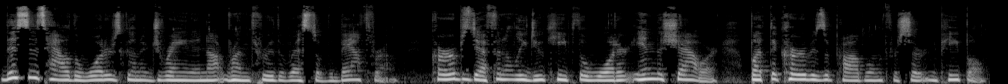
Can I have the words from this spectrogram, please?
This is how the water's going to drain and not run through the rest of the bathroom. Curbs definitely do keep the water in the shower, but the curb is a problem for certain people.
